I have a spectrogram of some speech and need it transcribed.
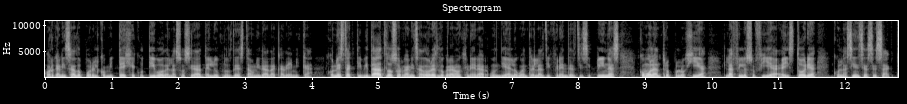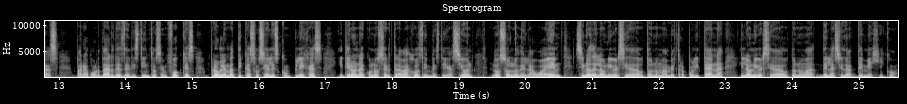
organizado por el Comité Ejecutivo de la Sociedad de Alumnos de esta unidad académica. Con esta actividad, los organizadores lograron generar un diálogo entre las diferentes disciplinas, como la antropología, la filosofía e historia, con las ciencias exactas, para abordar desde distintos enfoques, problemáticas sociales complejas y dieron a conocer trabajos de investigación no solo de la UAM, sino de la Universidad Autónoma Metropolitana y la Universidad Autónoma de la Ciudad de México.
